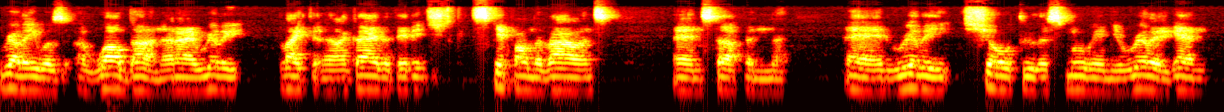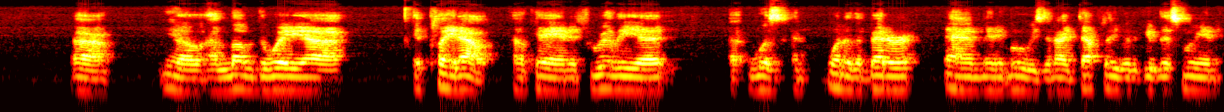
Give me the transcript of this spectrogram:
really was uh, well done. And I really liked it, and I'm glad that they didn't skip on the violence and stuff, and and really show through this movie. And you really, again, uh, you know, I love the way uh, it played out. Okay, and it really uh, uh was one of the better animated movies, and I definitely would give this movie. An,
